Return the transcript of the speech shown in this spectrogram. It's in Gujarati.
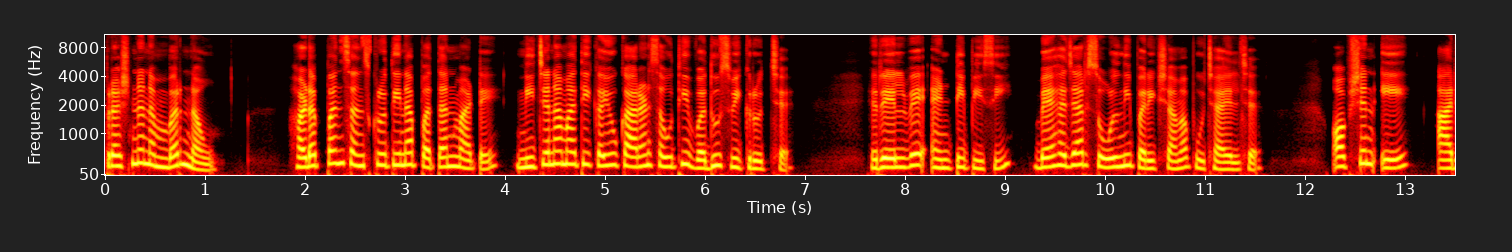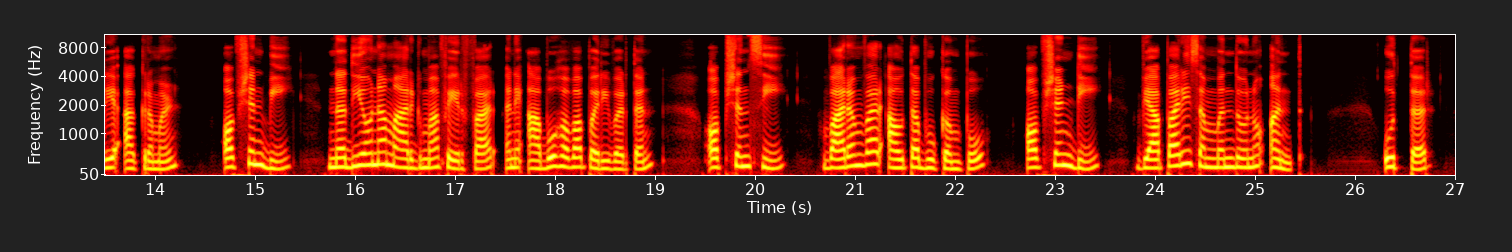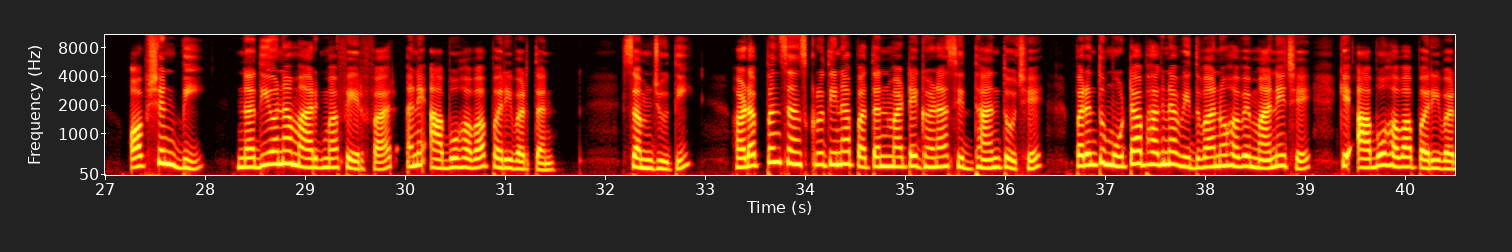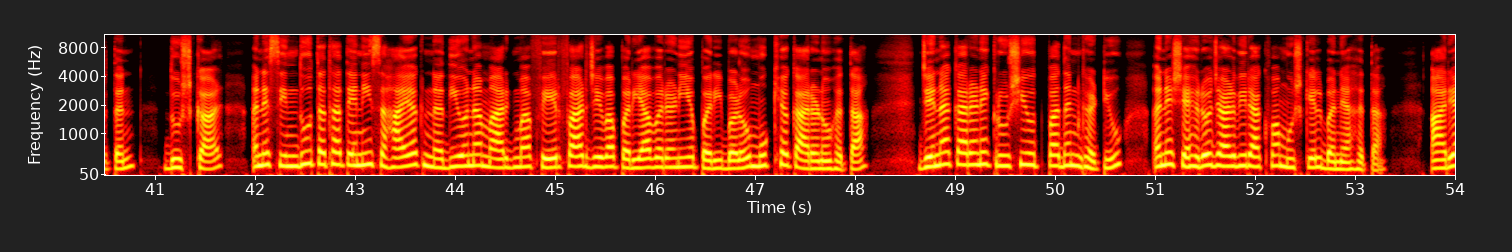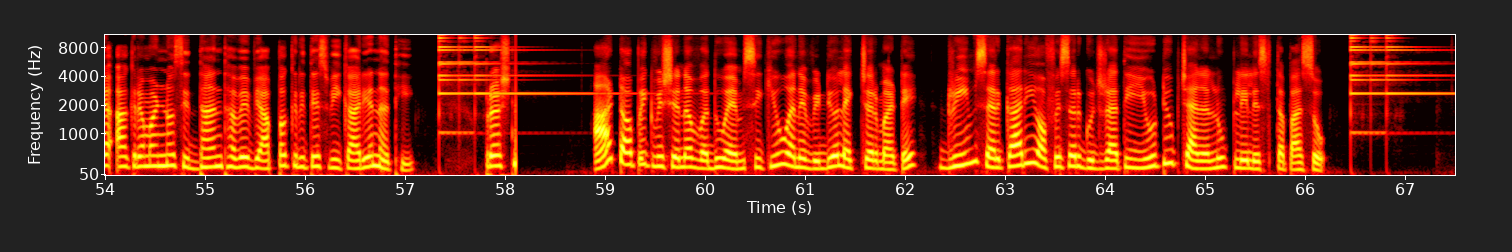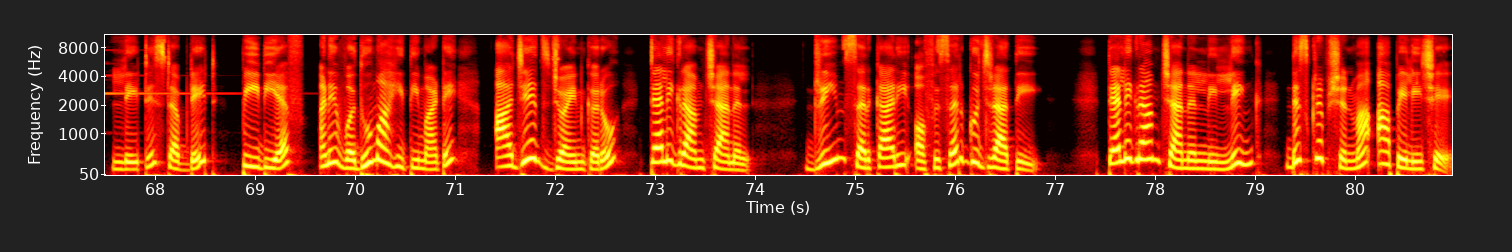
પ્રશ્ન નંબર નવ. હડપ્પન સંસ્કૃતિના પતન માટે નીચેનામાંથી કયું કારણ સૌથી વધુ સ્વીકૃત છે? રેલવે એનટીપીસી બે હજાર સોળની પરીક્ષામાં પૂછાયેલ છે. ઓપ્શન એ, આર્ય આક્રમણ. ઓપ્શન બી, નદીઓના માર્ગમાં ફેરફાર અને આબોહવા પરિવર્તન. ઓપ્શન સી, વારંવાર આવતા ભૂકંપો. ઓપ્શન ડી, વ્યાપારી સંબંધોનો અંત. ઉત્તર, ઓપ્શન બી નદીઓના માર્ગમાં ફેરફાર અને આબોહવા પરિવર્તન. સમજૂતી, હડપ્પન સંસ્કૃતિના પતન માટે ઘણા સિદ્ધાંતો છે, પરંતુ મોટાભાગના વિદ્વાનો હવે માને છે કે આબોહવા પરિવર્તન, દુષ્કાળ અને સિંધુ તથા તેની સહાયક નદીઓના માર્ગમાં ફેરફાર જેવા પર્યાવરણીય પરિબળો મુખ્ય કારણો હતા, જેના કારણે કૃષિ ઉત્પાદન ઘટ્યું અને શહેરો જાળવી રાખવા મુશ્કેલ બન્યા હતા. આર્ય આક્રમણનો સિદ્ધાંત હવે વ્યાપક રીતે સ્વીકાર્ય નથી. પ્રશ્ન આ ટોપિક વિશેના વધુ એમસીક્યુ અને વિડિયો લેક્ચર માટે ડ્રીમ સરકારી ઓફિસર ગુજરાતી યુટ્યુબ ચેનલનું પ્લેલિસ્ટ તપાસો. લેટેસ્ટ અપડેટ પીડીએફ અને વધુ માહિતી માટે આજે જ જોઈન કરો Telegram channel, dream Sarkari officer Gujarati. Telegram ચેનલની લિંક ડિસ્ક્રિપ્શનમાં આપેલી છે.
